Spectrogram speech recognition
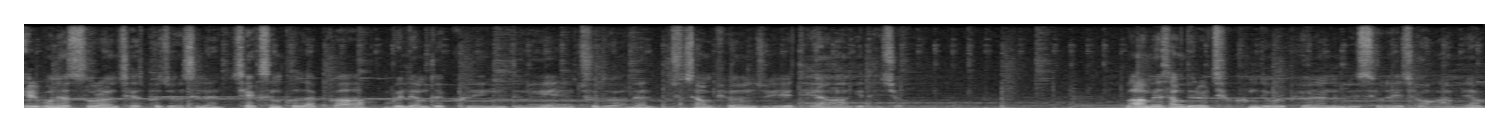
일본에서 돌아온 제스퍼 존스는 잭슨 폴락과 윌렘 데쿠닝 등이 주도하는 추상 표현주의에 대항하게 되죠. 마음의 상태를 즉흥적으로 표현하는 미술에 저항하며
